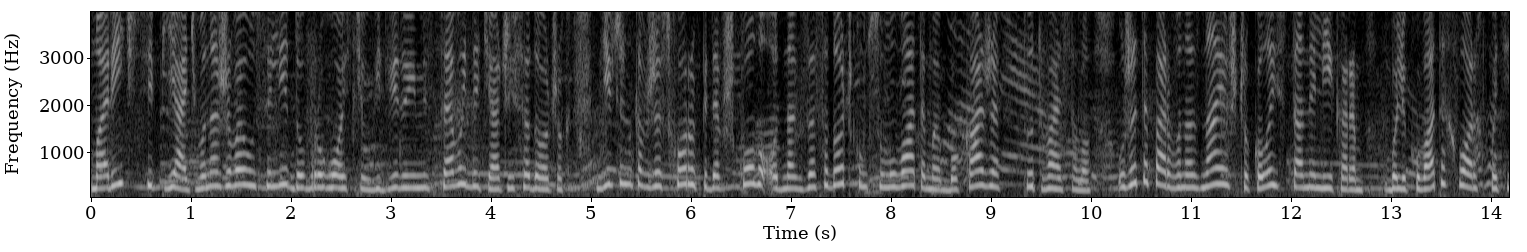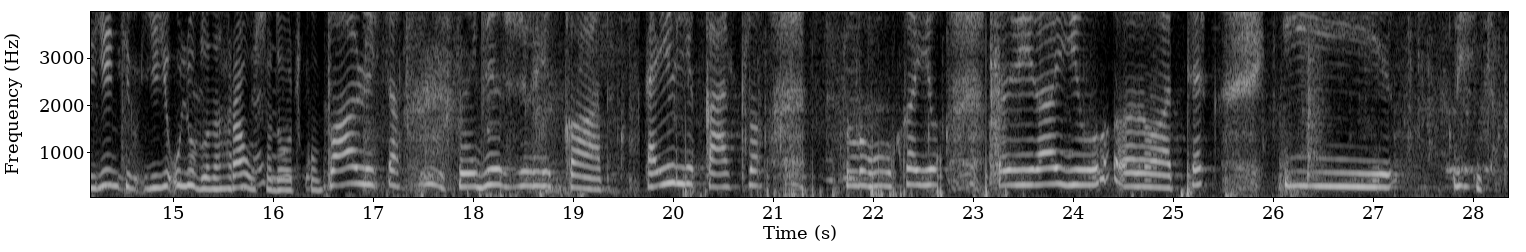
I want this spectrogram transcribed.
Марічці 5. Вона живе у селі Доброгостів, відвідує місцевий дитячий садочок. Дівчинка вже скоро піде в школу, однак за садочком сумуватиме, бо каже, тут весело. Уже тепер вона знає, що колись стане лікарем, бо лікувати хворих пацієнтів її улюблена гра у садочку. Бавлюся найбільше в лікарку. Даю лікарство, слухаю, перевіряю ротик і нічого.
